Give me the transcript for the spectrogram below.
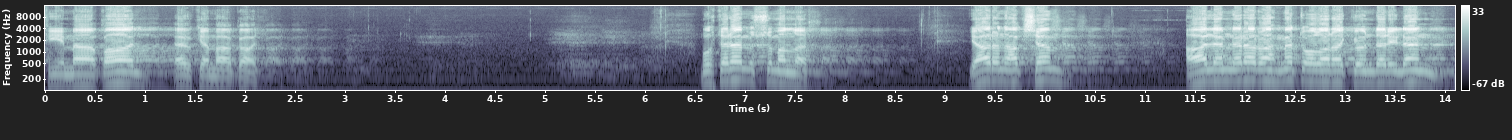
fîmâ kal ev kemâ kal Muhterem Müslümanlar yarın akşam alemlere rahmet olarak gönderilen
